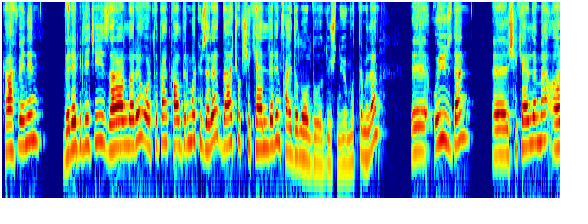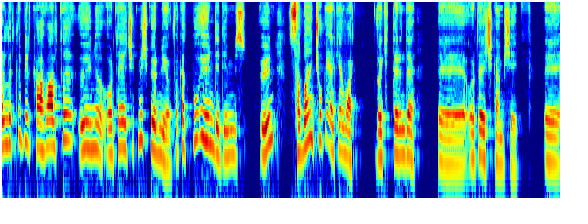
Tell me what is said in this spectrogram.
kahvenin verebileceği zararları ortadan kaldırmak üzere daha çok şekerlerin faydalı olduğu düşünüyor muhtemelen. E, o yüzden e, şekerleme ağırlıklı bir kahvaltı öğünü ortaya çıkmış görünüyor. Fakat bu öğün dediğimiz öğün sabahın çok erken vakitlerinde e, ortaya çıkan bir şey. E,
